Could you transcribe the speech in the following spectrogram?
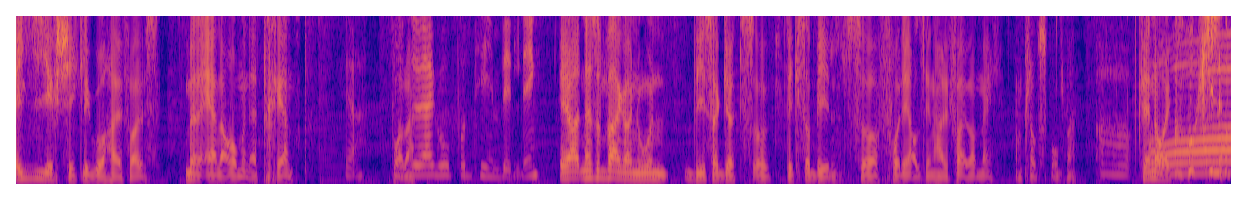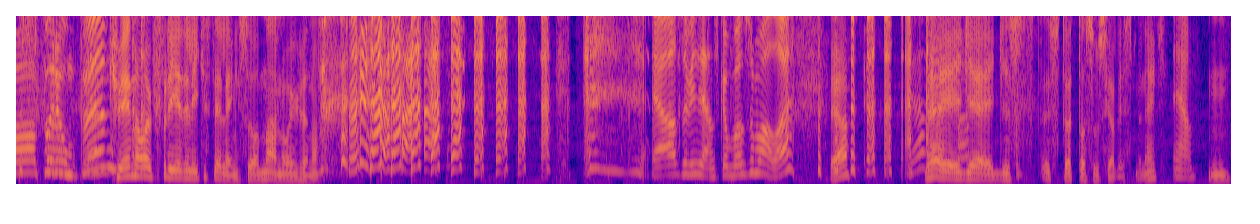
jeg gir skikkelig gode high fives. Med den ene armen er trent. På Så det. du er god på teambuilding. Ja, nesten Hver gang noen viser guts og fikser bil, så får de alltid en high five av meg. Og en klaps på rumpen. Kvinner òg. Og klaps på rumpen! Kvinner òg fordi det er likestilling, så menn og kvinner. Ja, altså Hvis jeg skal få som alle. Ja. Sant. jeg, jeg støtter sosialismen, jeg. Ja. Mm.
